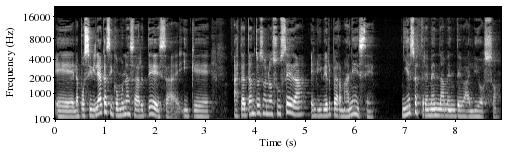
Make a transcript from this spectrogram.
Eh, la posibilidad casi como una certeza y que hasta tanto eso no suceda, el vivir permanece. Y eso es tremendamente valioso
